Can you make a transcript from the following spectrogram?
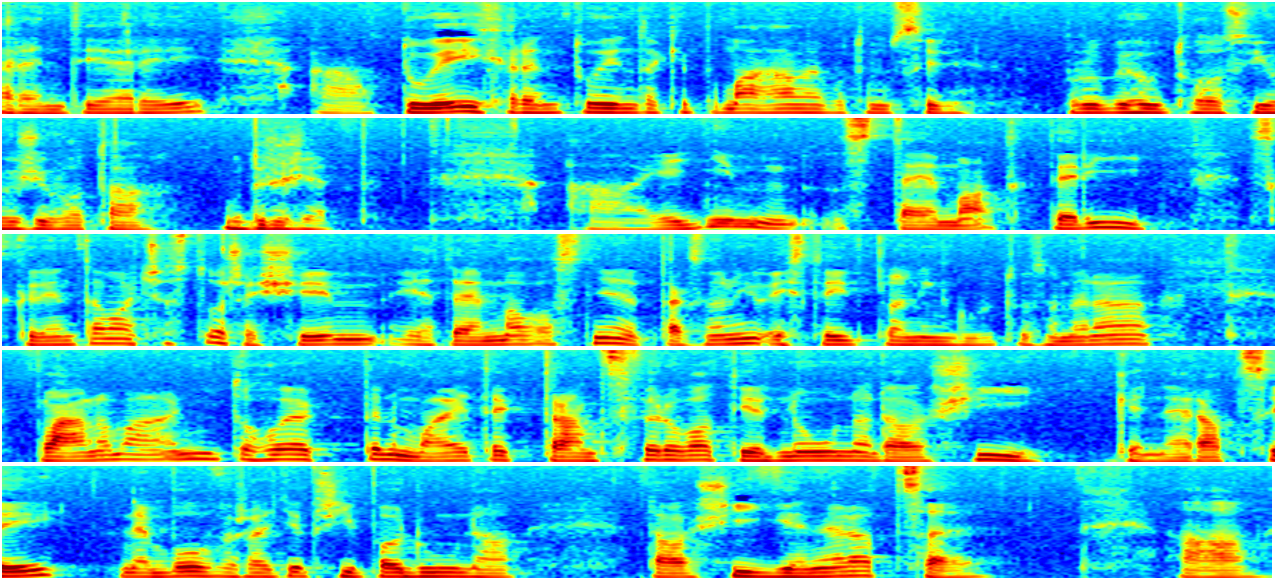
rentiery a tu jejich rentu jim taky pomáháme potom si v průběhu toho svého života udržet. A jedním z témat, který s klientama často řeším, je téma vlastně takzvaného estate planningu, to znamená plánování toho, jak ten majetek transferovat jednou na další generaci nebo v řadě případů na další generace. A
